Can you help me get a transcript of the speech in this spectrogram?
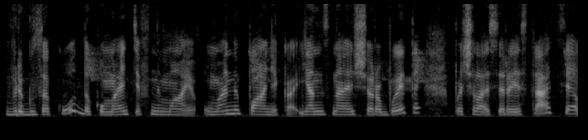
В рюкзаку документів немає. У мене паніка. Я не знаю, що робити. Почалася реєстрація,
